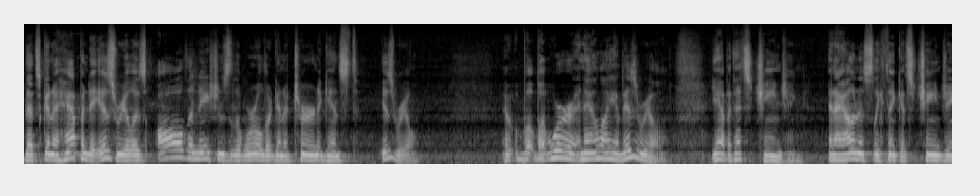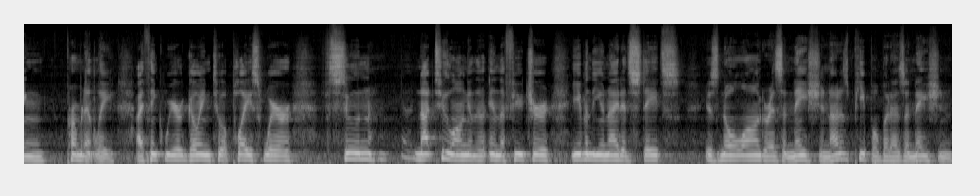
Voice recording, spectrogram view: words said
that's going to happen to Israel is all the nations of the world are going to turn against Israel. Uh, but, but we're an ally of Israel. Yeah, but that's changing. And I honestly think it's changing permanently. I think we are going to a place where soon, not too long in the, in the future, even the United States is no longer as a nation, not as people, but as a nation.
